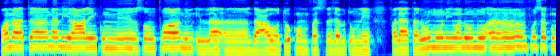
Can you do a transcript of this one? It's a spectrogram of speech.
وما كان لي عليكم من سلطان إلا أن دعوتكم فاستجبتم لي فلا تلوموني ولوموا أنفسكم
